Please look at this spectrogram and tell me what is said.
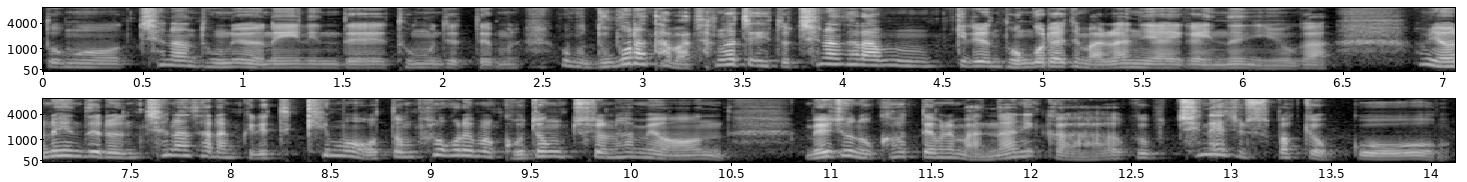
또 뭐 친한 동료 연예인인데 돈 문제 때문에 뭐 누구나 다 마찬가지겠죠. 친한 사람끼리는 돈거래하지 말라는 이야기가 있는 이유가 그럼 연예인들은 친한 사람끼리 특히 뭐 어떤 프로그램을 고정 출연하면 매주 녹화 때문에 만나니까 그 친해질 수밖에 없고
